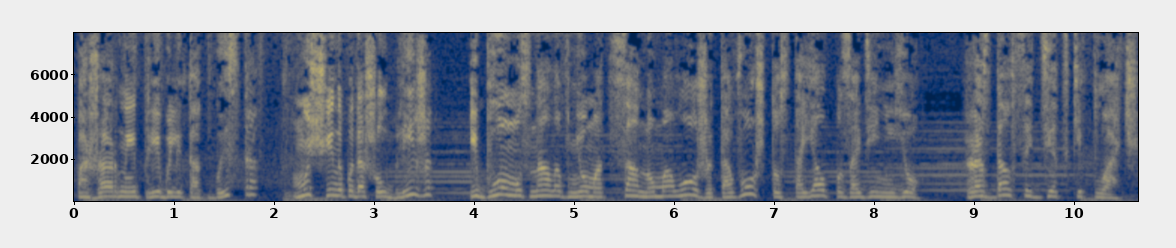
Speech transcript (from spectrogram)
Пожарные прибыли так быстро, Мужчина подошел ближе, и Блум узнала в нем отца, но моложе того, что стоял позади нее. Раздался детский плач.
